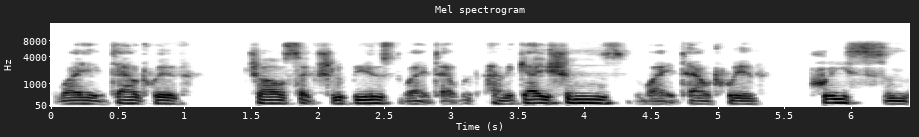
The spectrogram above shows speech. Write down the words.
the way it dealt with child sexual abuse, the way it dealt with allegations, the way it dealt with priests and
